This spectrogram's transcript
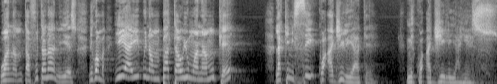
wanamtafuta nani? Yesu. Ni kwamba hii aibu inampata huyu mwanamke lakini si kwa ajili yake ni kwa ajili ya yesu.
